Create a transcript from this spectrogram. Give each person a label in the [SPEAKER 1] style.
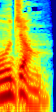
[SPEAKER 1] 우정.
